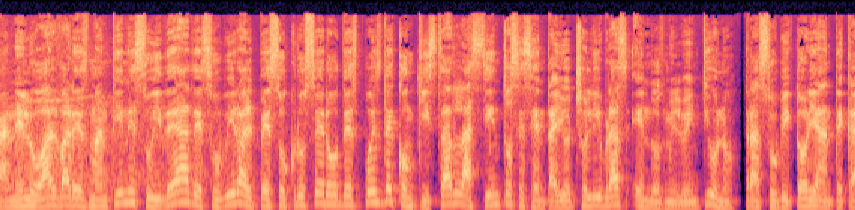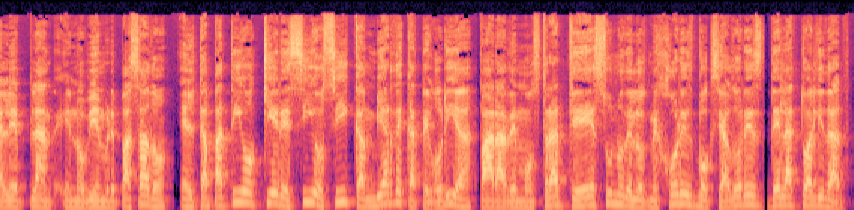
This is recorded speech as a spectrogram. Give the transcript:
Canelo Álvarez mantiene su idea de subir al peso crucero después de conquistar las 168 libras en 2021. Tras su victoria ante Caleb Plant en noviembre pasado, el tapatío quiere sí o sí cambiar de categoría para demostrar que es uno de los mejores boxeadores de la actualidad.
